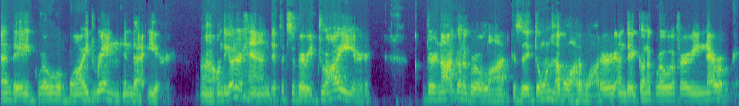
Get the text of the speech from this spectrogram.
and they grow a wide ring in that year. Uh, on the other hand, if it's a very dry year, they're not going to grow a lot because they don't have a lot of water and they're going to grow a very narrow ring.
